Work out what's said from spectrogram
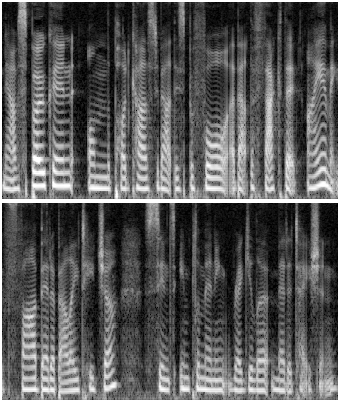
Now, I've spoken on the podcast about this before about the fact that I am a far better ballet teacher since implementing regular meditation.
